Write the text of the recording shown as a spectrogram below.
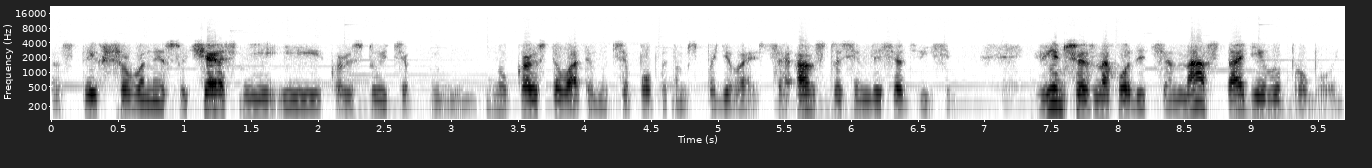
з тих, що вони сучасні і користуються, ну користуватимуться попитом, сподіваюся. Це Ан-178. Він ще знаходиться на стадії випробування.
